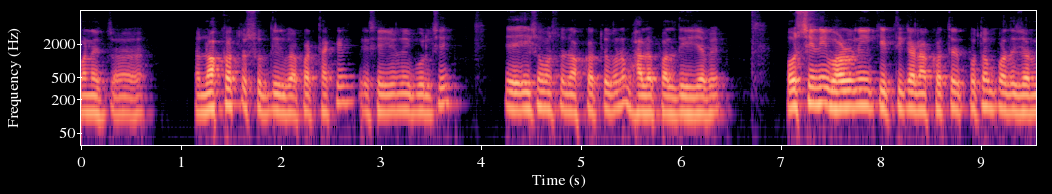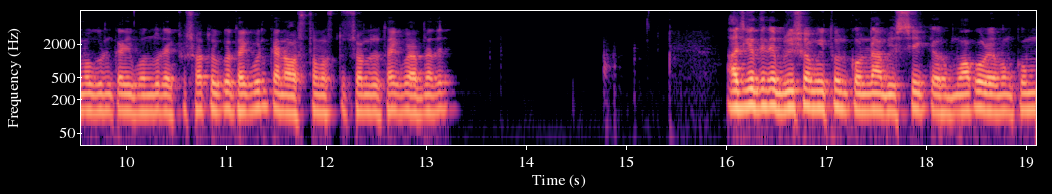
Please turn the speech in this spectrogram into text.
মানে নক্ষত্র শুদ্ধির ব্যাপার থাকে সেই জন্যই বলছি যে এই সমস্ত নক্ষত্রগুলো ভালো ফল দিয়ে যাবে। অশ্বিনী, ভরণী, কীর্তিকা নক্ষত্রের প্রথম পদে জন্মগ্রহণকারী বন্ধুরা একটু সতর্ক থাকবেন, কেন অষ্টমস্ত চন্দ্র থাকবে আপনাদের? আজকের দিনে বৃষ, মিথুন, কন্যা, বৃশ্চিক, মকর এবং কুম্ভ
